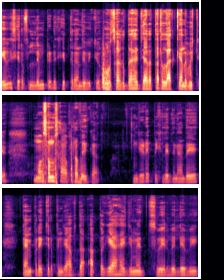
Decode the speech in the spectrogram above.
ਇਹ ਵੀ ਸਿਰਫ ਲਿਮਟਿਡ ਖੇਤਰਾਂ ਦੇ ਵਿੱਚ ਹੋ ਸਕਦਾ ਹੈ। ਜ਼ਿਆਦਾਤਰ ਇਲਾਕਿਆਂ ਦੇ ਵਿੱਚ ਮੌਸਮ ਸਾਫ਼ ਰਹੇਗਾ। ਜਿਹੜੇ ਪਿਛਲੇ ਦਿਨਾਂ ਦੇ ਟੈਂਪਰੇਚਰ ਪੰਜਾਬ ਦਾ ਅੱਪ ਗਿਆ ਹੈ ਜਿਵੇਂ ਸਵੇਰ ਵੇਲੇ ਵੀ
